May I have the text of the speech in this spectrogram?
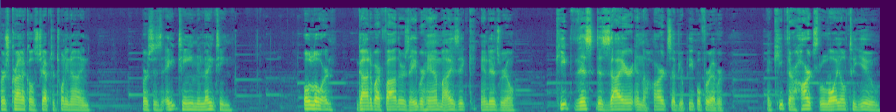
First Chronicles chapter 29, verses 18 and 19. O Lord, God of our fathers Abraham, Isaac, and Israel, keep this desire in the hearts of your people forever, and keep their hearts loyal to you,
